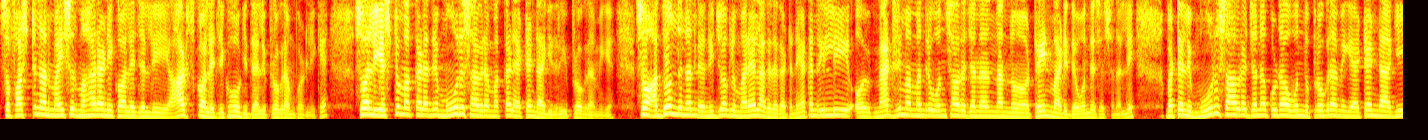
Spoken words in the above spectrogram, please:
ಸೊ ಫಸ್ಟ್ ನಾನು ಮೈಸೂರು ಮಹಾರಾಣಿ ಕಾಲೇಜಲ್ಲಿ ಆರ್ಟ್ಸ್ ಕಾಲೇಜಿಗೆ ಹೋಗಿದ್ದೆ ಅಲ್ಲಿ ಪ್ರೋಗ್ರಾಮ್ ಕೊಡಲಿಕ್ಕೆ. ಸೊ ಅಲ್ಲಿ ಎಷ್ಟು ಮಕ್ಕಳಂದರೆ ಮೂರು ಸಾವಿರ ಮಕ್ಕಳು ಅಟೆಂಡ್ ಆಗಿದ್ರು ಈ ಪ್ರೋಗ್ರಾಮಿಗೆ ಸೊ ಅದೊಂದು ನನಗೆ ನಿಜವಾಗ್ಲೂ ಮರೆಯಲಾಗದ ಘಟನೆ. ಯಾಕಂದ್ರೆ ಇಲ್ಲಿ ಮ್ಯಾಕ್ಸಿಮಮ್ ಅಂದ್ರೆ ಒಂದು ಸಾವಿರ ಜನ ನಾನು ಟ್ರೈನ್ ಮಾಡಿದ್ದೆ ಒಂದೇ ಸೆಷನಲ್ಲಿ ಬಟ್ ಅಲ್ಲಿ ಮೂರು ಸಾವಿರ ಜನ ಕೂಡ ಒಂದು ಪ್ರೋಗ್ರಾಮಿಗೆ ಅಟೆಂಡ್ ಆಗಿ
